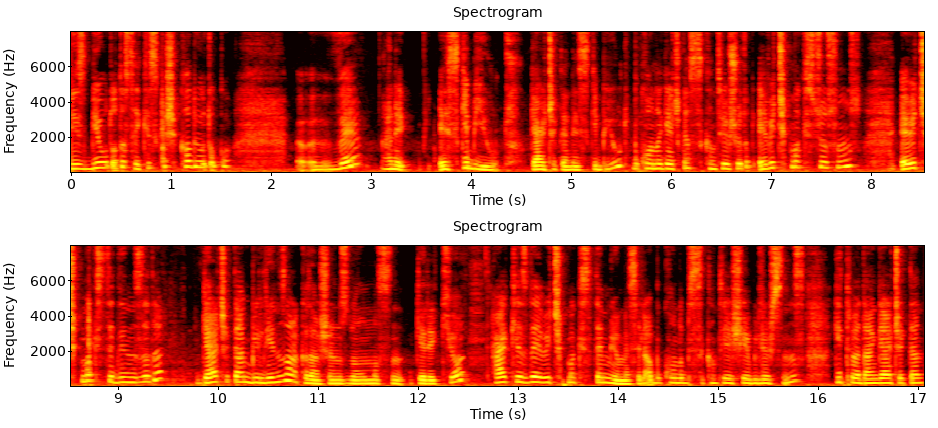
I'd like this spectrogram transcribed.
Biz bir odada 8 kişi kalıyorduk. Ee, ve hani eski bir yurt. Gerçekten eski bir yurt. Bu konuda gerçekten sıkıntı yaşıyorduk. Eve çıkmak istiyorsunuz. Eve çıkmak istediğinizde de gerçekten bildiğiniz arkadaşlarınızın olması gerekiyor. Herkes de eve çıkmak istemiyor mesela. Bu konuda bir sıkıntı yaşayabilirsiniz. Gitmeden gerçekten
